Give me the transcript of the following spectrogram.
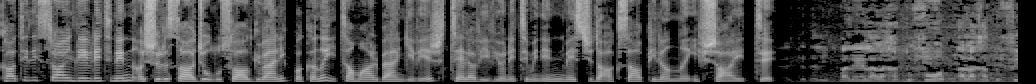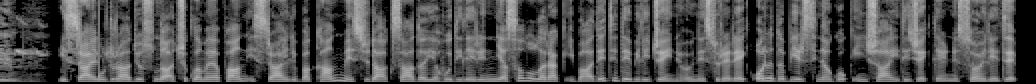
Katil İsrail Devleti'nin aşırı sağcı Ulusal Güvenlik Bakanı Itamar Bengevir, Tel Aviv yönetiminin Mescid-i Aksa planını ifşa etti. İsrail Ordu Radyosu'nda açıklama yapan İsraili Bakan, Mescid-i Aksa'da Yahudilerin yasal olarak ibadet edebileceğini öne sürerek orada bir sinagog inşa edeceklerini söyledi.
